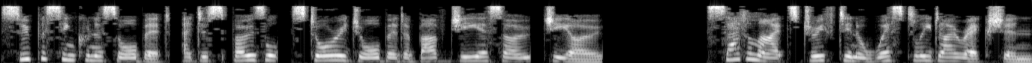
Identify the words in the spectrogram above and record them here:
Supersynchronous orbit, a disposal, storage orbit above GSO, GEO. Satellites drift in a westerly direction.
